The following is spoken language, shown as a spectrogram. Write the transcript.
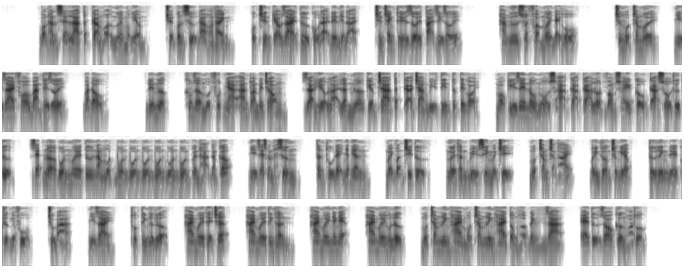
Bọn hắn sẽ là tất cả mọi người mộng hiểm, chuyện quân sự đã hoàn thành, cuộc chiến kéo dài từ cổ đại đến hiện đại, chiến tranh thế giới tại dị giới. Hàm ngư xuất phẩm mời nhảy hố. Chương một trăm mười, nhị giai phó bản thế giới, bắt đầu. Đến ngược, không giờ một phút nhà an toàn bên trong dạ hiệu lại lần nữa kiểm tra tất cả trang bị tin tức tên gọi, mỏ kỳ dê nổ nổ xạ cả cả lột vòng xoáy cầu cả sổ thứ tự zn bốn mươi bốn năm một bốn bốn bốn bốn bốn bốn quyền hạn đẳng cấp, nhị dê xuân sưng, tân thủ đệ nhất nhân, mệnh vận c h i tử, người thần bị xình mệnh trị, một trăm trạng thái, bình thường chức nghiệp, tử linh đế của trực nghiệp phụ, chủ bá, nhị giai, thuộc tính lực lượng, hai mươi thể chất, hai mươi tinh thần, hai mươi nhanh nhẹn, hai mươi hồn lực, một trăm linh hai, một trăm linh hai tổng hợp đánh giá e tự do cường hóa thuộc.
